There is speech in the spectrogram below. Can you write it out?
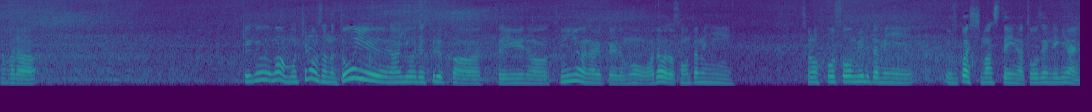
だから結局まあもちろんそのどういう内容で来るかっていうのは気にはなるけれどもわざわざそのためにその放送を見るために夜更かししますっていうのは当然できないの。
